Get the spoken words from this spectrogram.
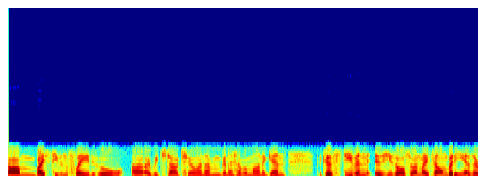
um by Stephen Slade who uh, I reached out to and I'm going to have him on again. Because Stephen he's also in my film but he has a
